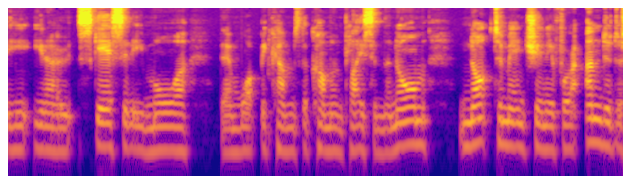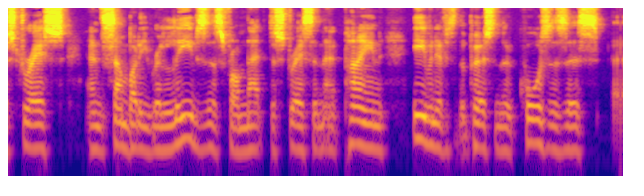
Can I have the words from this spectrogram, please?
you know scarcity more than what becomes the commonplace and the norm. Not to mention, if we're under distress and somebody relieves us from that distress and that pain, even if it's the person that causes us uh,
